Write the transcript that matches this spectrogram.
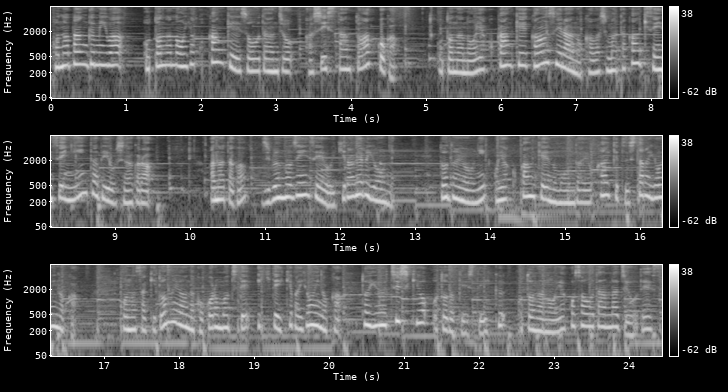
この番組は大人の親子関係相談所アシスタントアッコが大人の親子関係カウンセラーの川島隆明先生にインタビューをしながらあなたが自分の人生を生きられるようにどのように親子関係の問題を解決したらよいのかこの先どのような心持ちで生きていけばよいのかという知識をお届けしていく大人の親子相談ラジオです。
